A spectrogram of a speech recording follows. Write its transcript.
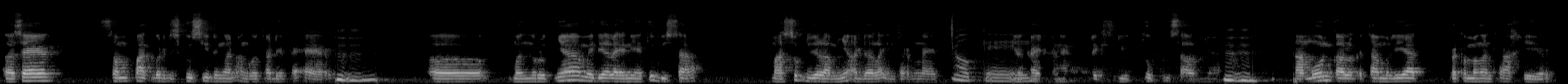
Eh, saya sempat berdiskusi dengan anggota DPR. Mm -hmm. uh, menurutnya media lainnya itu bisa masuk di dalamnya adalah internet. Oke. Okay. Ya kayak Netflix, YouTube misalnya. Mm -hmm. Namun kalau kita melihat perkembangan terakhir,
